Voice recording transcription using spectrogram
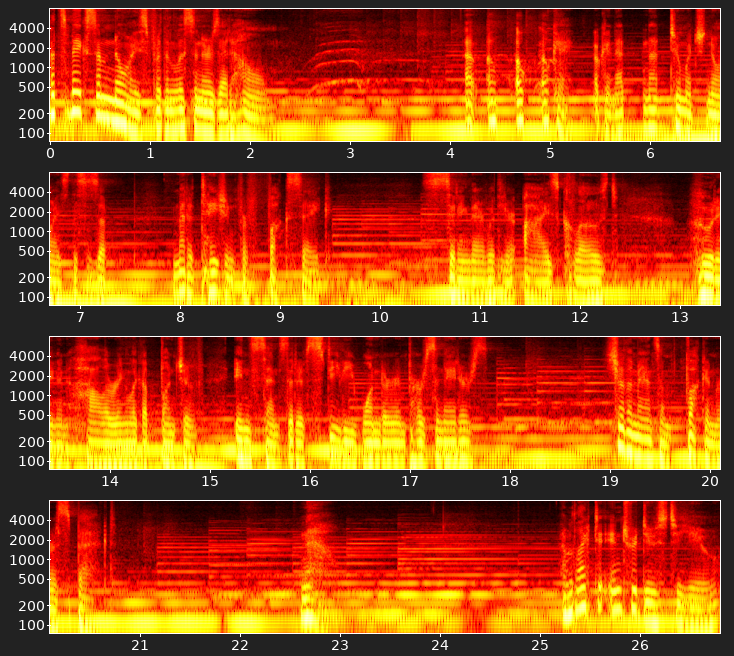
Let's make some noise for the listeners at home. Oh, oh, oh, okay, okay, not, not too much noise. This is a meditation for fuck's sake. Sitting there with your eyes closed, hooting and hollering like a bunch of insensitive Stevie Wonder impersonators. Show the man some fucking respect. Now, I would like to introduce to you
